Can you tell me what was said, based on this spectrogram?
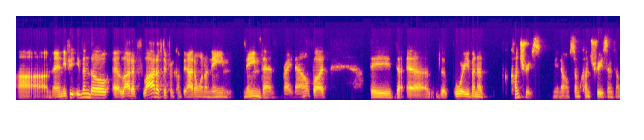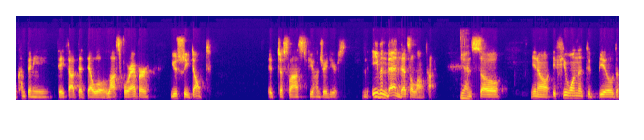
um, and if you, even though a lot of lot of different companies i don't want to name name them right now but they the, uh, the or even a countries you know some countries and some company they thought that they will last forever usually don't. It just lasts a few hundred years. Even then that's a long time. Yeah. And so you know, if you wanted to build a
